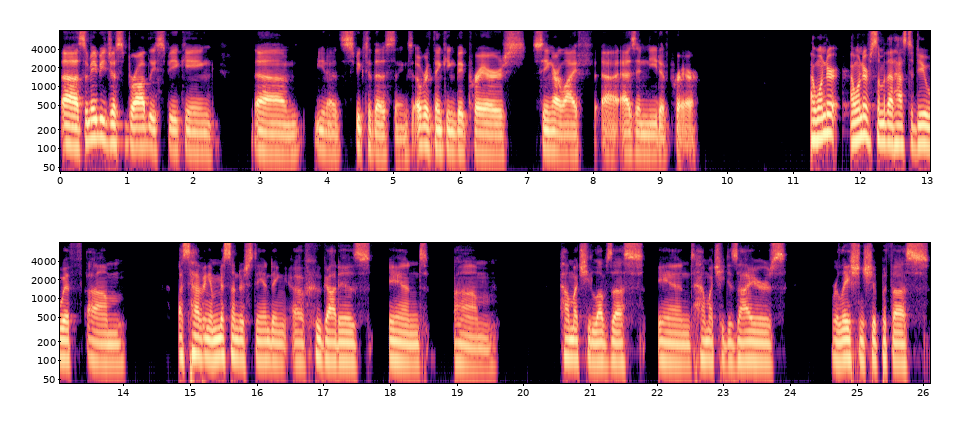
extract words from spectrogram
Uh, so maybe just broadly speaking, um, you know, speak to those things. Overthinking big prayers, seeing our life uh, as in need of prayer. I wonder. I wonder if some of that has to do with um, us having a misunderstanding of who God is and um, how much He loves us and how much He desires relationship with us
